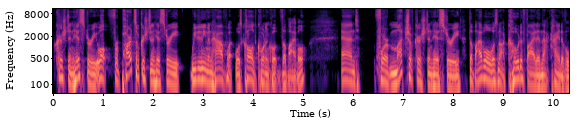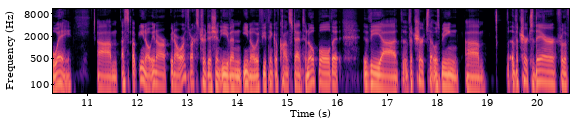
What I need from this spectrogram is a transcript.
Christian history, well, for parts of Christian history, we didn't even have what was called quote unquote the Bible. And for much of Christian history, the Bible was not codified in that kind of a way. Um, uh, you know, in our in our Orthodox tradition, even you know, if you think of Constantinople, that the uh, the, the church that was being um, the church there for the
